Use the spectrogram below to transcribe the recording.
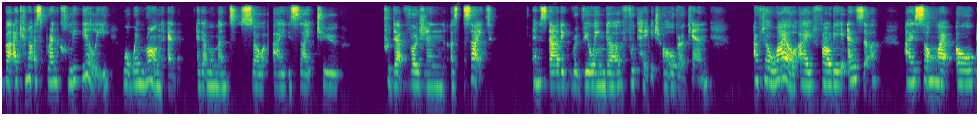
But I cannot explain clearly what went wrong at, at that moment. So I decided to put that version aside and started reviewing the footage all over again after a while, I found the answer. I saw my old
